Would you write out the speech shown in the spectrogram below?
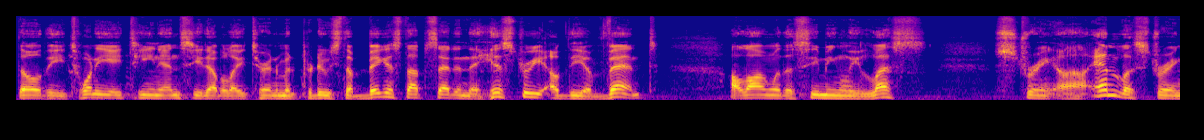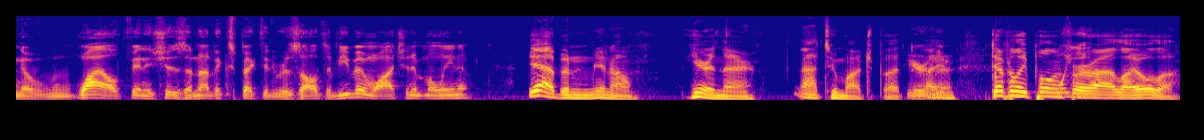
Though the 2018 NCAA tournament produced the biggest upset in the history of the event, along with a seemingly less string, uh, endless string of wild finishes and unexpected results. Have you been watching it, Molina? Yeah, I've been, you know, here and there. Not too much, but I'm definitely pulling Well, for uh, Loyola.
